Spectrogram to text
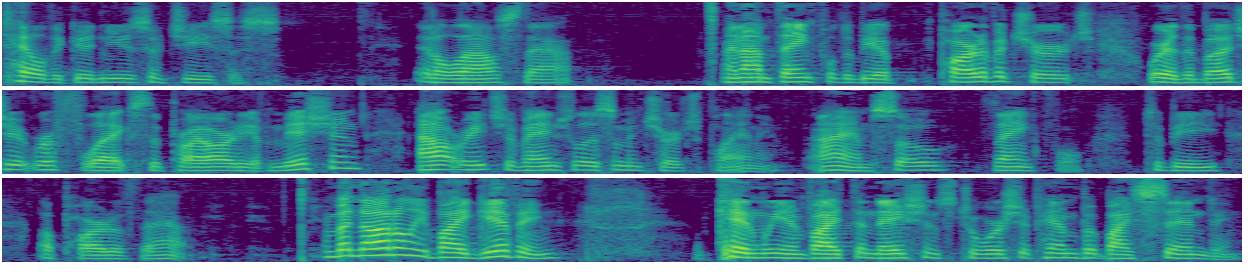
tell the good news of Jesus. It allows that. And I'm thankful to be a part of a church where the budget reflects the priority of mission, outreach, evangelism, and church planting. I am so thankful to be a part of that. But not only by giving can we invite the nations to worship Him, but by sending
